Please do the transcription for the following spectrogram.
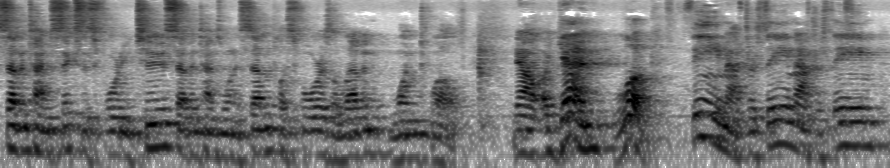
7 times 6 is 42, 7 times 1 is 7, plus 4 is 11, 112. Now again, look, theme after theme after theme,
